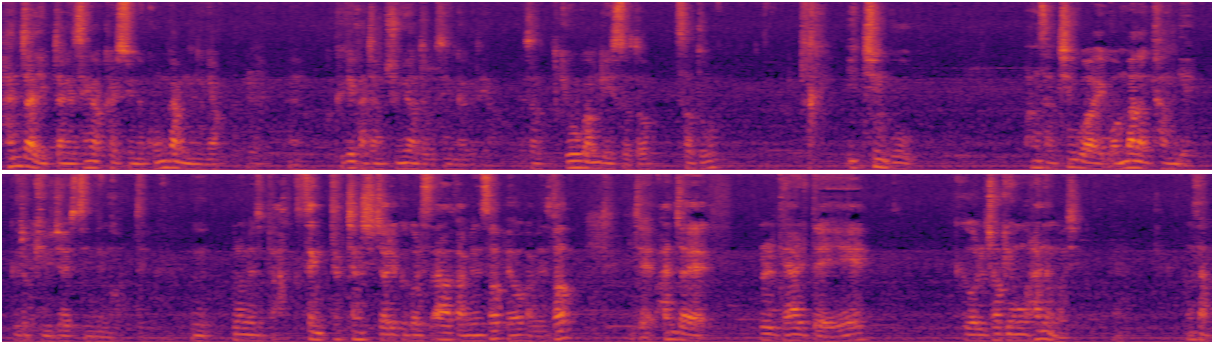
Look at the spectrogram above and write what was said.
환자 입장에서 생각할 수 있는 공감 능력 네. 네, 그게 가장 중요하다고 생각이 돼요. 그래서 교우 관계에 있어서도 서도 이 친구 항상 친구와의 원만한 관계 그렇게 유지할 수 있는 것들 그- 그러면서 학생 학창 시절에 그걸 쌓아가면서 배워가면서 이제 환자를 대할 때에 그거를 적용을 하는 거지. 네. 항상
